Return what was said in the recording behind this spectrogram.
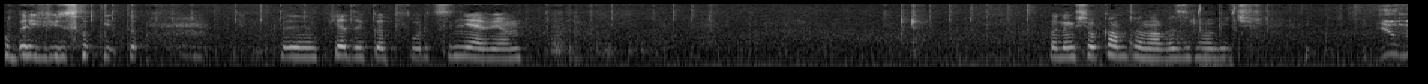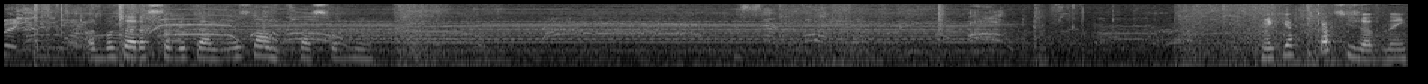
Obejrzyj sobie to. Y, Kiedy kod twórcy? Nie wiem. Będę musiał konto nowe zrobić. Albo zaraz sobie ten, ja znam hasło. Nie. Jakiej aplikacji żadnej.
